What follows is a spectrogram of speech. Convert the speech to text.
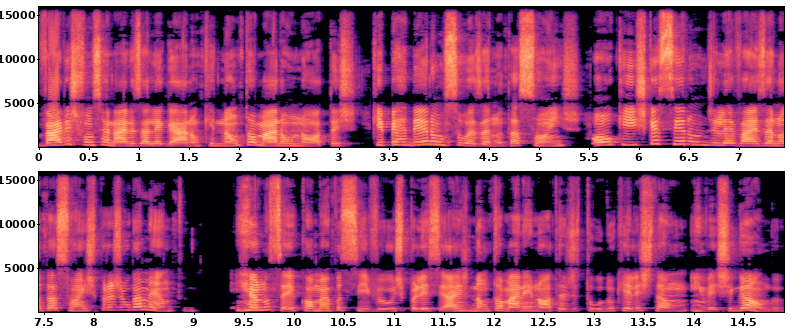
vários funcionários alegaram que não tomaram notas, que perderam suas anotações ou que esqueceram de levar as anotações para o julgamento. E eu não sei como é possível os policiais não tomarem nota de tudo que eles estão investigando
